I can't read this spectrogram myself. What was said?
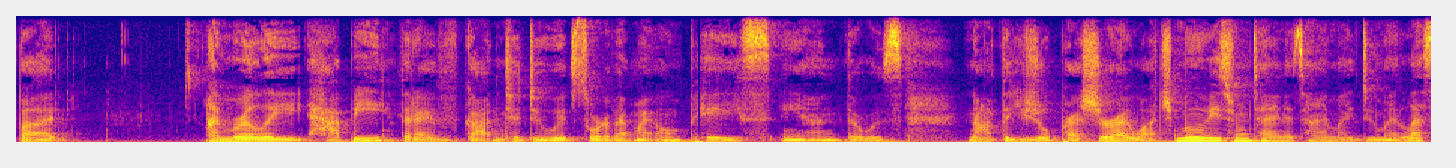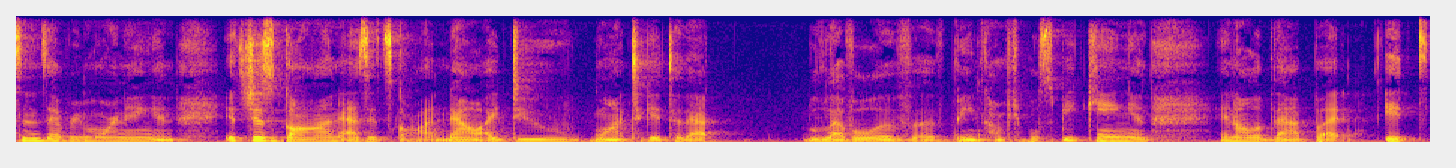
but I'm really happy that I've gotten to do it sort of at my own pace, and there was not the usual pressure. I watch movies from time to time, I do my lessons every morning, and it's just gone as it's gone. Now, I do want to get to that level of, of being comfortable speaking and, and all of that, but it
